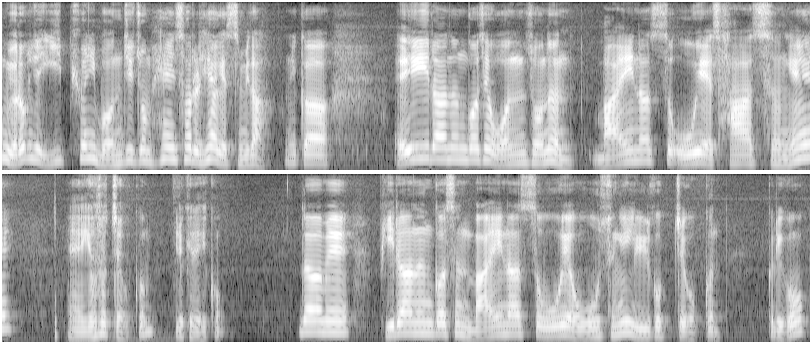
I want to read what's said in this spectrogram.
그럼 여러분 이제 이 표현이 뭔지 좀 해설을 해야겠습니다. 그러니까 A라는 것의 원소는 마이너스 5의 4승의 6제곱근 이렇게 돼 있고 그 다음에 B라는 것은 마이너스 5의 5승의 7제곱근 그리고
